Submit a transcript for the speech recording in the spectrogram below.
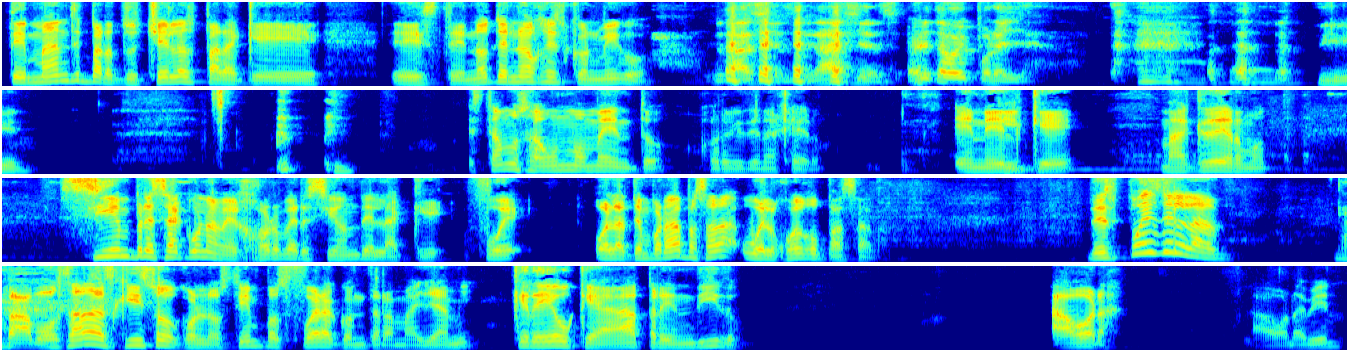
te mande para tus chelas para que este, no te enojes conmigo. Gracias, gracias. Ahorita voy por ella. Muy bien. Estamos a un momento, Jorge Tinajero, en el que McDermott siempre saca una mejor versión de la que fue o la temporada pasada o el juego pasado. Después de las babosadas que hizo con los tiempos fuera contra Miami, creo que ha aprendido. Ahora, ahora bien,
